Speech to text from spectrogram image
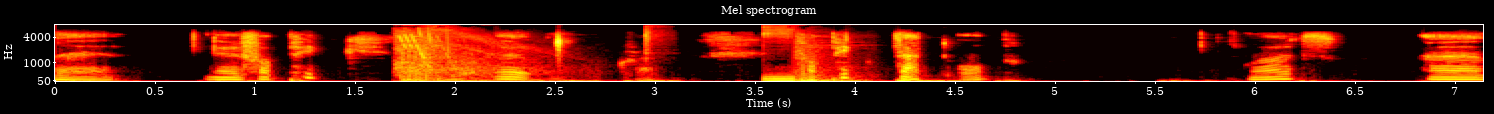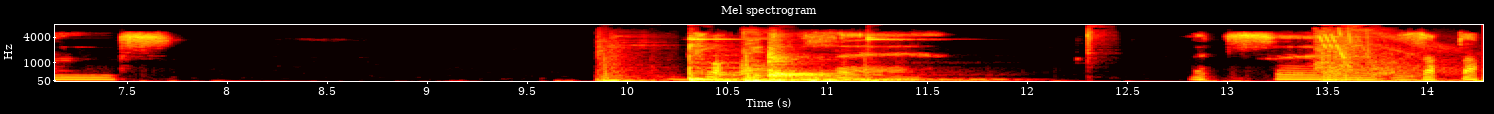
there, now if I pick, uh, crap, if I pick that up, right, and drop it there, let's uh, zap that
